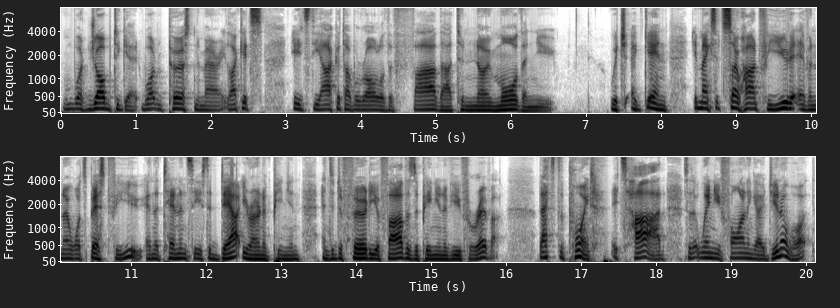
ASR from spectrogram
What job to get? What person to marry? Like it's it's the archetypal role of the father to know more than you which again, it makes it so hard for you to ever know what's best for you. And the tendency is to doubt your own opinion and to defer to your father's opinion of you forever. That's the point. It's hard so that when you finally go, do you know what?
